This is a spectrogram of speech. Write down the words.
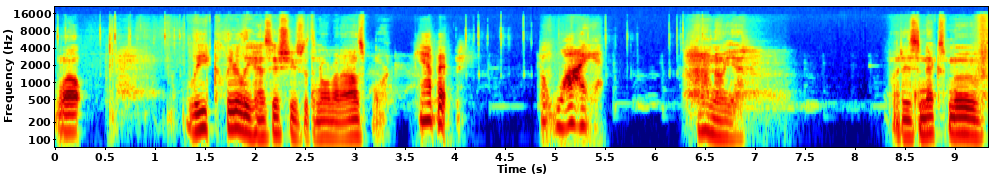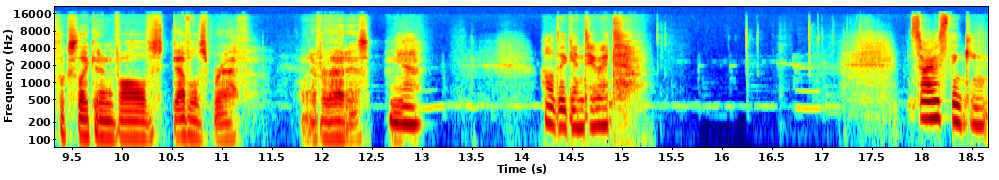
Well, Lee clearly has issues with Norman Osborn. Yeah, but. but why? I don't know yet. But his next move looks like it involves Devil's Breath, whatever that is. Yeah. I'll dig into it. So I was thinking,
